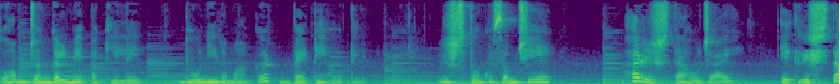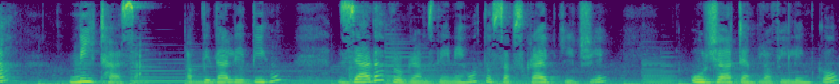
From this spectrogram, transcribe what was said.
तो हम जंगल में अकेले धूनी रमाकर बैठे होते। रिश्तों को समझिए। हर रिश्ता हो जाए, एक रिश्ता मीठा सा। अब विदा लेती हूँ। ज़्यादा प्रोग्राम्स देने हो तो सब्सक्राइब कीजिए ऊर्जा टेंपल ऑफ़ हीलिंग को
